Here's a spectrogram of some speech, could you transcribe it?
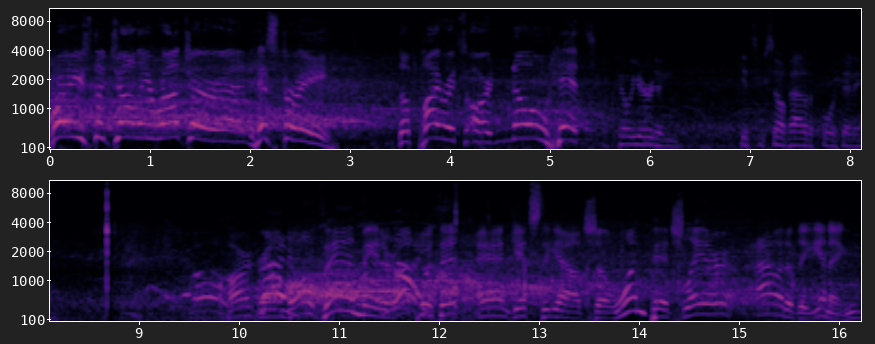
Praise the Jolly Roger and history. The Pirates are no hit. Hilliard and gets himself out of the fourth inning. Hard ground ball. VanMeter up with it and gets the out. So one pitch later, out of the inning.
